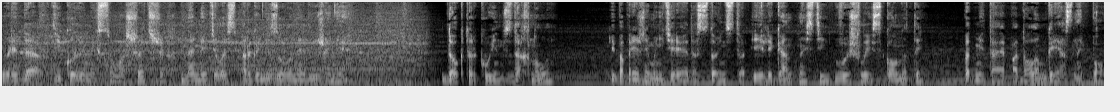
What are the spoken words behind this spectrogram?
В рядах диковинных сумасшедших наметилось организованное движение. Доктор Куин вздохнула и, по-прежнему не теряя достоинства и элегантности, вышла из комнаты, подметая подолом грязный пол.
